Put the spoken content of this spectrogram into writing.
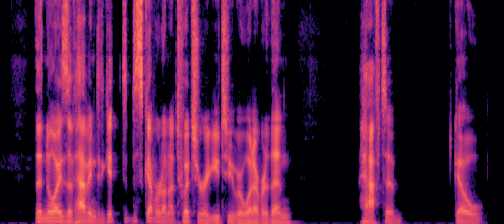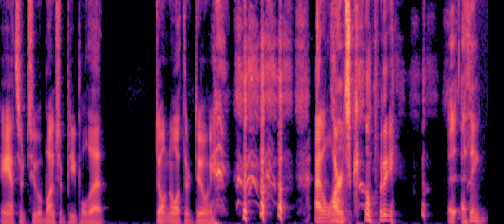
the noise of having to get discovered on a Twitch or a YouTube or whatever than have to go answer to a bunch of people that don't know what they're doing at a large company. I, I think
